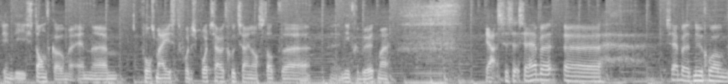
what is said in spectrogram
in die stand komen. En um, volgens mij is het voor de sport zou het goed zijn als dat niet gebeurt. Maar ja, ze, ze, ze hebben, ze hebben het nu gewoon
